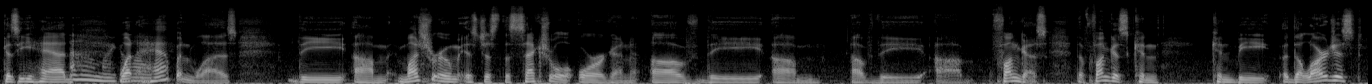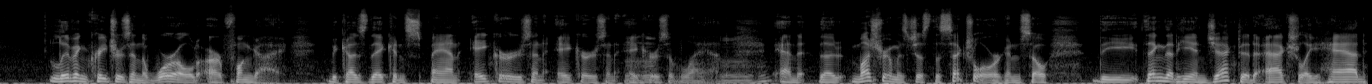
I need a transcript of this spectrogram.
because he had. Oh, my God. What happened was, the um, mushroom is just the sexual organ of the um, of the uh, fungus. The fungus can can be the largest living creatures in the world are fungi because they can span acres and acres and mm-hmm. acres of land. Mm-hmm. And the mushroom is just the sexual organ. So the thing that he injected actually had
